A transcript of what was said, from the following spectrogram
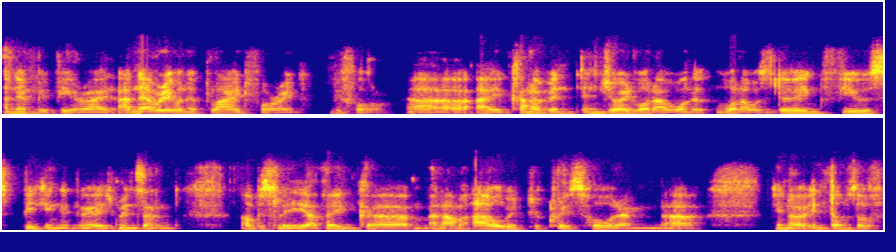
an MVP, right? I never even applied for it before. Uh, I kind of in, enjoyed what I wanted, what I was doing, few speaking engagements, and obviously, I think, um, and I'm, I owe it to Chris Hall and uh, you know, in terms of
